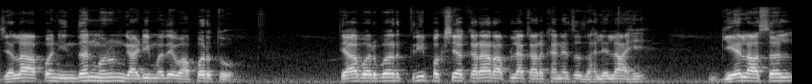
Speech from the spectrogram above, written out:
ज्याला आपण इंधन म्हणून गाडीमध्ये वापरतो त्याबरोबर त्रिपक्षीय करार आपल्या कारखान्याचा झालेला आहे. गेल असल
